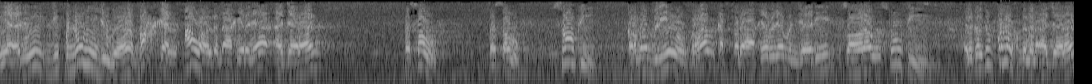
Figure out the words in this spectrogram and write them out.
yakni dipenuhi juga bahkan awal dan akhirnya ajaran tasawuf tasawuf sufi karena beliau berangkat pada akhirnya menjadi seorang sufi. Oleh karena itu penuh dengan ajaran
